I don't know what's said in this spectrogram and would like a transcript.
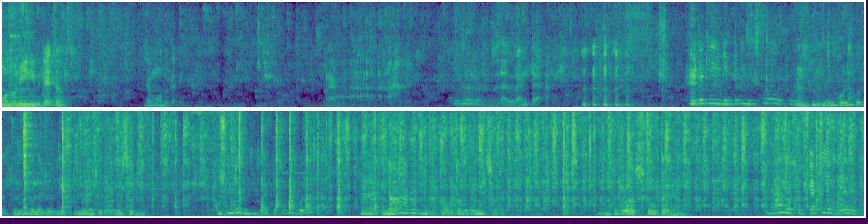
মধু নিয়ে নিবি তাই তো? যে মধুটা কি লাল্লানটা। এটা কি ডিমটাকে মিক্স করে গোলা গোলা জলদি গোলা জলদি একটু জোরে জোরে অ্যাগ্রেসিভলি কুসুমটা একটা চিনি গোলা? হ্যাঁ না আরও তবে তবে তো মিক্স হবে। তো পুরো স্যুপ হয়ে গেল। না গো স্যুপটা অ্যাকচুয়ালি ভালো হতো।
